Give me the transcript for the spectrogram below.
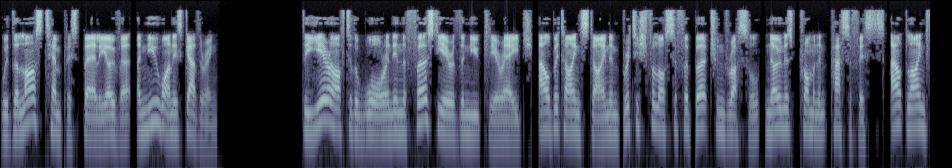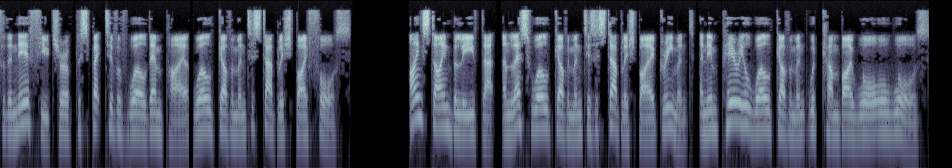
With the last tempest barely over, a new one is gathering. The year after the war and in the first year of the nuclear age, Albert Einstein and British philosopher Bertrand Russell, known as prominent pacifists, outlined for the near future a perspective of world empire world government established by force. Einstein believed that, unless world government is established by agreement, an imperial world government would come by war or wars.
